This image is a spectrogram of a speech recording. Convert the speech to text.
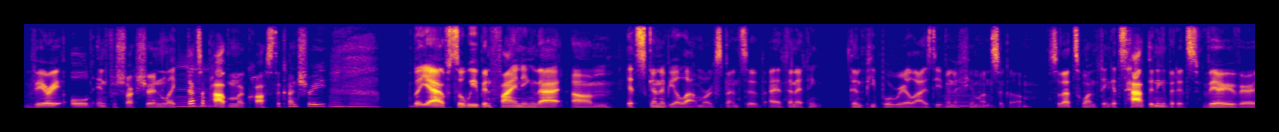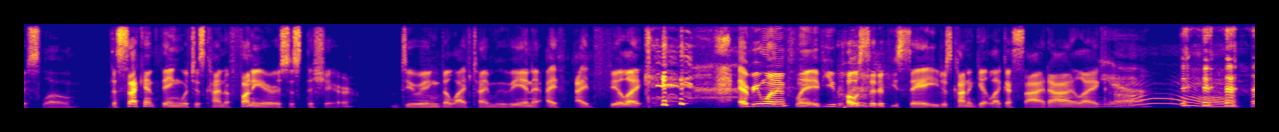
very old infrastructure and like that's a Mm. problem across the country Mm-hmm. but yeah so we've been finding that um, it's going to be a lot more expensive uh, than i think than people realized even a few Mm. months ago so that's one thing it's happening but it's very very slow the second thing which is kind of funnier is just the Cher doing the Mm. lifetime movie and i i feel like everyone in flint if you post it if you say it you just kind of get like a side eye like Yeah. "Oh, Hmm.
